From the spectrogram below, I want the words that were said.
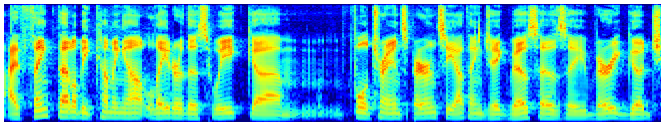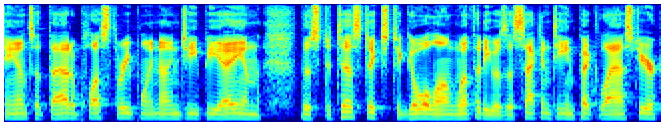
I think that'll be coming out later this week. Um, full transparency, I think Jake Viss has a very good chance at that, a plus 3.9 GPA, and the statistics to along with it. He was a second team pick last year.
